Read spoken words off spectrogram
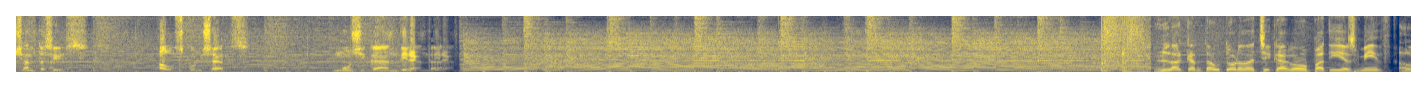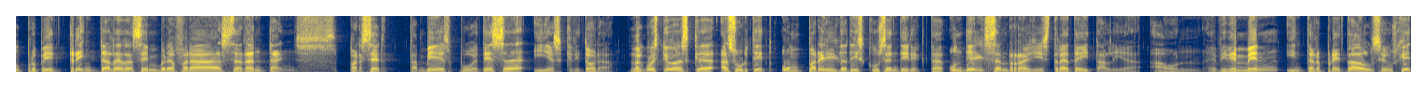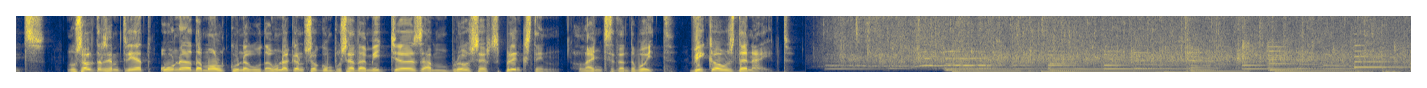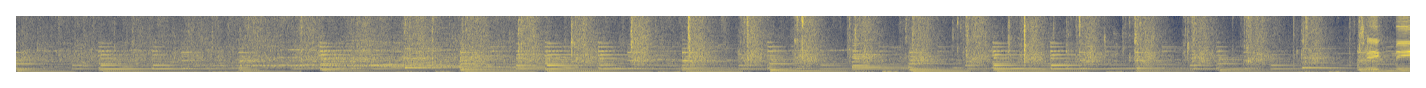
66. Els concerts. Música en directe. La cantautora de Chicago, Patti Smith, el proper 30 de desembre farà 70 anys. Per cert, també és poetessa i escritora. La qüestió és que ha sortit un parell de discos en directe. Un d'ells s'ha enregistrat a Itàlia, on, evidentment, interpreta els seus hits. Nosaltres hem triat una de molt coneguda, una cançó composada a mitges amb Bruce Springsteen, l'any 78, Because the Night. Take me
